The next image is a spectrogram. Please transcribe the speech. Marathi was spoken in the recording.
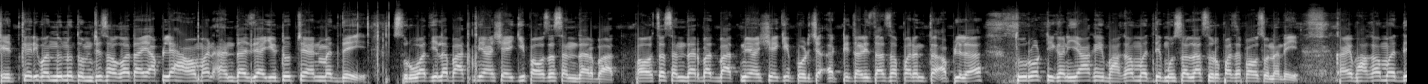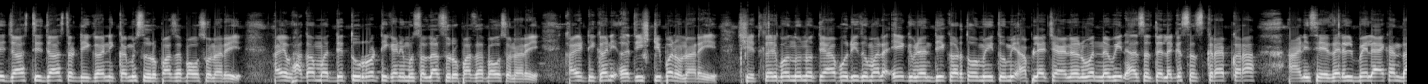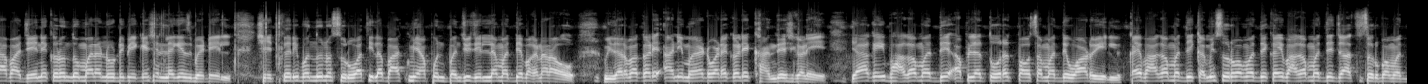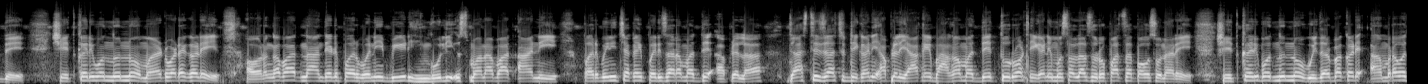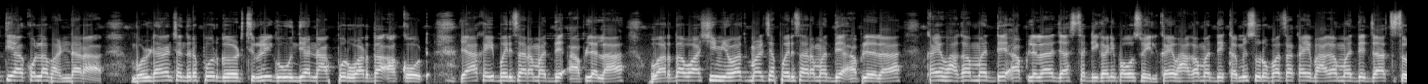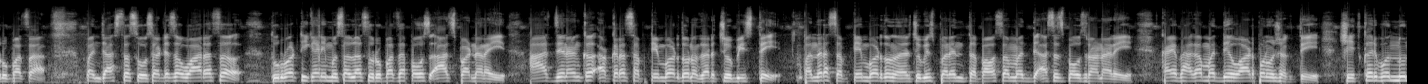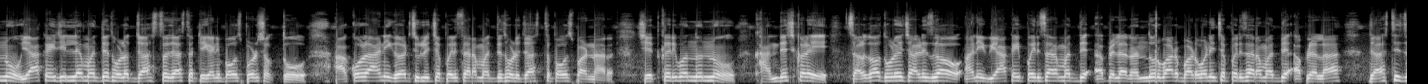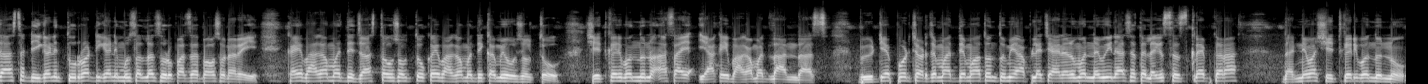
शेतकरी बंधूंनो तुमचे स्वागत आहे आपल्या हवामान अंदाज या युट्यूब चॅनलमध्ये सुरुवातीला बातमी अशी आहे की पावसा संदर्भात. पावसा संदर्भात बातमी अशी आहे की पुढच्या अठ्ठेचाळीस तासापर्यंत आपल्याला तुरळक ठिकाणी या काही भागामध्ये मुसळधार स्वरूपाचा पाऊस होणार आहे. काही भागामध्ये जास्तीत जास्त ठिकाणी कमी स्वरूपाचा पाऊस होणार आहे. काही भागामध्ये तुरळक ठिकाणी मुसळधार स्वरूपाचा पाऊस होणार आहे. काही ठिकाणी अतिष्टी पण होणार आहे. शेतकरी बंधूंनो त्यापूर्वी तुम्हाला एक विनंती करतो मी तुम्ही आपल्या चॅनलवर नवीन असेल तर लगेच सबस्क्राईब करा आणि शेजारील बेल आयकॉन दाबा जेणेकरून तुम्हाला नोटिफिकेशन लगेच भेटेल. शेतकरी बंधून सुरुवातीला बातमी आपण पंचवीस जिल्ह्यामध्ये बघणार आहोत. विदर्भाकडे आणि मराठवाड्याकडे खानदेशकडे. या काही भागामध्ये आपल्या तोरत पावसामध्ये वाढ होईल. काही भागामध्ये कमी स्वरूपामध्ये काही भागामध्ये जास्त स्वरूपामध्ये. शेतकरी बंधूंनो मराठवाड्याकडे औरंगाबाद नांदेड परभणी बीड हिंगोली उस्मानाबाद आणि परभणीच्या काही परिसरामध्ये आपल्याला जास्तीत जास्त ठिकाणी आपल्याला या काही भागामध्ये तुरळक ठिकाणी मुसळधार स्वरूपाचा पाऊस होणार आहे. शेतकरी बंधूंनो विदर्भाकडे अमरावती अकोला भंडारा बुलढाणा चंद्रपूर गडचिरोली गोंदिया नागपूर वर्धा अकोट. या काही परिसरामध्ये आपल्याला वर्धा वाशिम यवतमाळच्या परिसरामध्ये आपल्याला काही भागामध्ये आपल्याला जास्त ठिकाणी पाऊस होईल. काही भागामध्ये कमी स्वरूपाचा काही भागामध्ये जास्त स्वरूपाचा. पण जास्त सोसायटीचा वार असं तुरळक ठिकाणी मुसळधार स्वरूपाचा पाऊस आज पडणार आहे. आज दिनांक अकरा सप्टेंबर दोन हजार चोवीस ते पंधरा सप्टेंबर दोन हजार चोवीसपर्यंत पावसामध्ये असंच पाऊस राहणार आहे. काही भागामध्ये वाढ पण होऊ शकते. शेतकरी बंधूंनो या काही जिल्ह्यामध्ये थोडं जास्त जास्त ठिकाणी पाऊस पडू शकतो. अकोला आणि गडचिरोलीच्या परिसरामध्ये थोडं जास्त पाऊस पडणार. शेतकरी बंधूंनो खानदेशकडे जळगाव धुळे चाळीसगाव आणि या काही परिसरामध्ये आपल्याला नंदुरबार बडवणीच्या परिसरामध्ये आपल्याला जास्तीत जास्त ठिकाणी तुरळक ठिकाणी मुसळधार स्वरूपाचा पाऊस होणार आहे. काही भागामध्ये जास्त होऊ शकतो काही भागामध्ये कमी होऊ शकतो. शेतकरी बंधूंनो असा आहे या काही भागामधला अंदाज. व्हिडिओ पोट चर्चेच्या माध्यमातून तुम्ही आपल्या चॅनलवर नवीन असेल तर लगेच सबस्क्राईब करा. धन्यवाद शेतकरी बंधूंनो.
